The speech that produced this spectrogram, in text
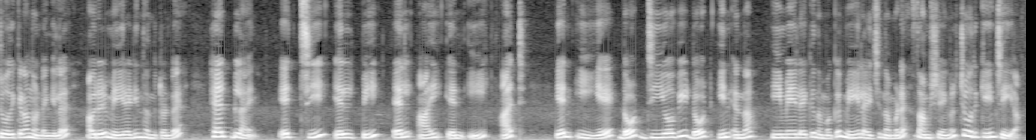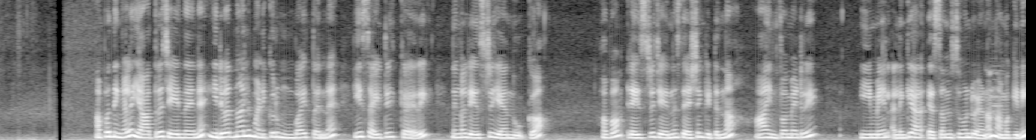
ചോദിക്കണമെന്നുണ്ടെങ്കിൽ അവരൊരു മെയിൽ ഐ ഡിയും തന്നിട്ടുണ്ട്. Help line H E L P L I N E at N E A dot G O V dot in എന്ന ഇമെയിലേക്ക് നമുക്ക് മെയിൽ അയച്ച് നമ്മുടെ സംശയങ്ങൾ ചോദിക്കുകയും ചെയ്യാം. അപ്പോൾ നിങ്ങൾ യാത്ര ചെയ്യുന്നതിന് ഇരുപത്തിനാല് മണിക്കൂർ മുമ്പായി തന്നെ ഈ സൈറ്റിൽ കയറി നിങ്ങൾ രജിസ്റ്റർ ചെയ്യാൻ നോക്കുക. അപ്പം രജിസ്റ്റർ ചെയ്യുന്ന ശേഷം കിട്ടുന്ന ആ ഇൻഫോർമേറ്ററി ഇമെയിൽ അല്ലെങ്കിൽ എസ് എം എസ് കൊണ്ട് വേണം നമുക്കിനി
